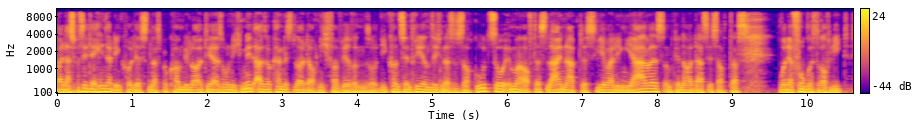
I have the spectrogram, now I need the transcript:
weil das passiert ja hinter den Kulissen. Das bekommen die Leute ja so nicht mit, also kann es die Leute auch nicht verwirren. So, die konzentrieren sich, und das ist auch gut so, immer auf das Line-up des jeweiligen Jahres. Und genau das ist auch das, wo der Fokus drauf liegt.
